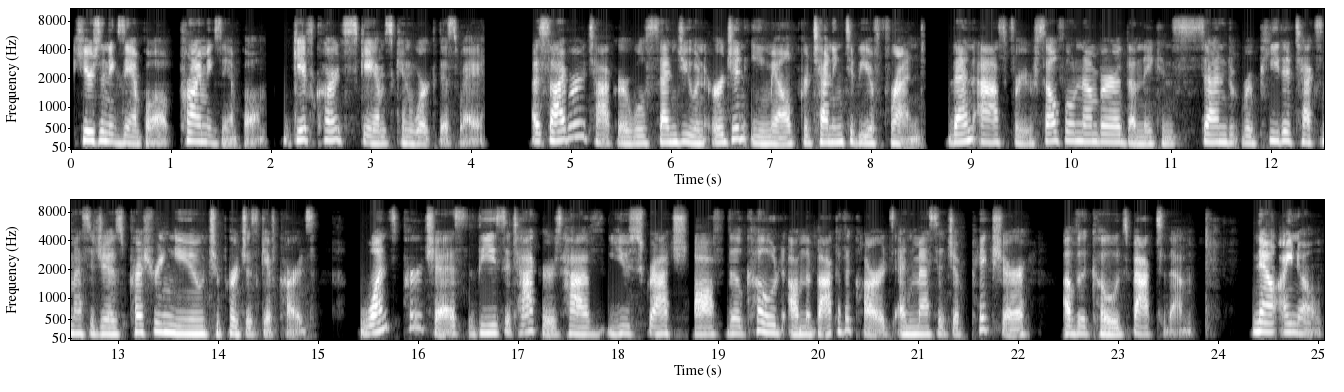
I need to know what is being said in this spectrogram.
Here's an example, prime example. Gift card scams can work this way. A cyber attacker will send you an urgent email pretending to be a friend, then ask for your cell phone number. Then they can send repeated text messages pressuring you to purchase gift cards. Once purchased, these attackers have you scratch off the code on the back of the cards and message a picture of the codes back to them. Now, I know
